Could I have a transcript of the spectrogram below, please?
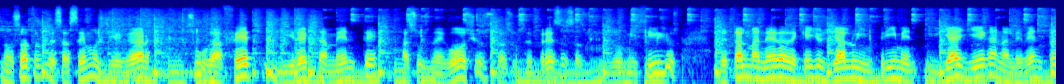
nosotros les hacemos llegar su gafet directamente a sus negocios, a sus empresas, a sus domicilios, de tal manera de que ellos ya lo imprimen y ya llegan al evento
